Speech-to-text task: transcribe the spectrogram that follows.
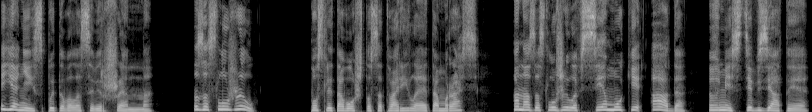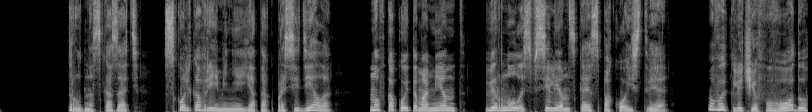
я не испытывала совершенно. Заслужил. После того, что сотворила эта мразь, она заслужила все муки ада, вместе взятые. Трудно сказать, сколько времени я так просидела, но в какой-то момент вернулось вселенское спокойствие. Выключив воду,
